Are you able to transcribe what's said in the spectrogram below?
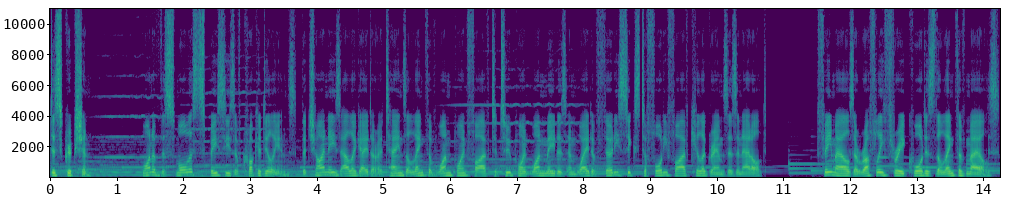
Description One of the smallest species of crocodilians, the Chinese alligator attains a length of 1.5 to 2.1 meters and weight of 36 to 45 kilograms as an adult. Females are roughly three-quarters the length of males.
